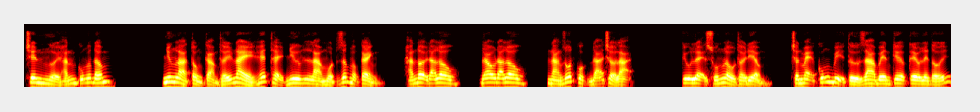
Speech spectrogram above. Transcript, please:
trên người hắn cũng ướt đẫm. Nhưng là tổng cảm thấy này hết thể như là một giấc mộng cảnh, hắn đợi đã lâu, đau đã lâu, nàng rốt cuộc đã trở lại. Cựu lệ xuống lầu thời điểm, chân mẹ cũng bị từ ra bên kia kêu lên tới.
